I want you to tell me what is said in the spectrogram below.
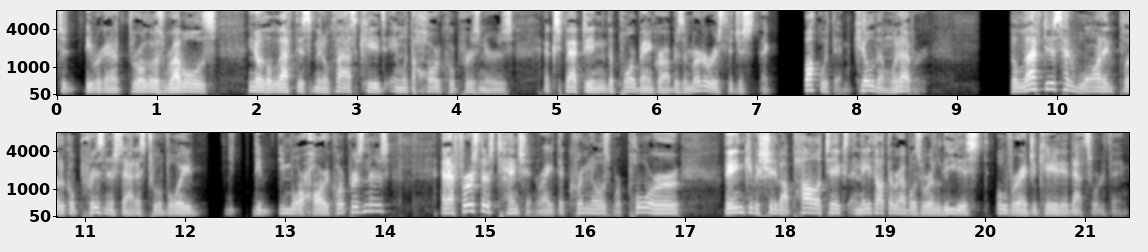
to, they were going to throw those rebels, you know, the leftist middle class kids in with the hardcore prisoners, expecting the poor bank robbers and murderers to just like fuck with them, kill them, whatever. The leftists had wanted political prisoner status to avoid the, the more hardcore prisoners. And at first, there's tension, right? The criminals were poorer, they didn't give a shit about politics, and they thought the rebels were elitist, overeducated, that sort of thing.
